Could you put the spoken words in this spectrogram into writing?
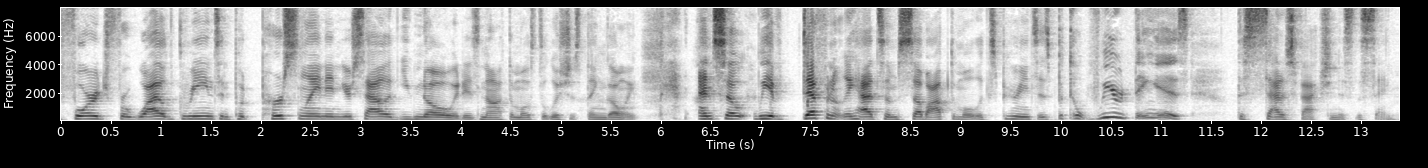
forage for wild greens and put purslane in your salad, you know it is not the most delicious thing going. And so we have definitely had some suboptimal experiences. But the weird thing is, the satisfaction is the same.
